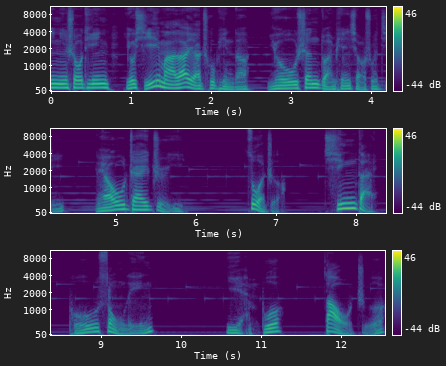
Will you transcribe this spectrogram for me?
迎您收听由喜马拉雅出品的有声短篇小说集《聊斋志异》，作者：清代蒲松龄，演播：道哲、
